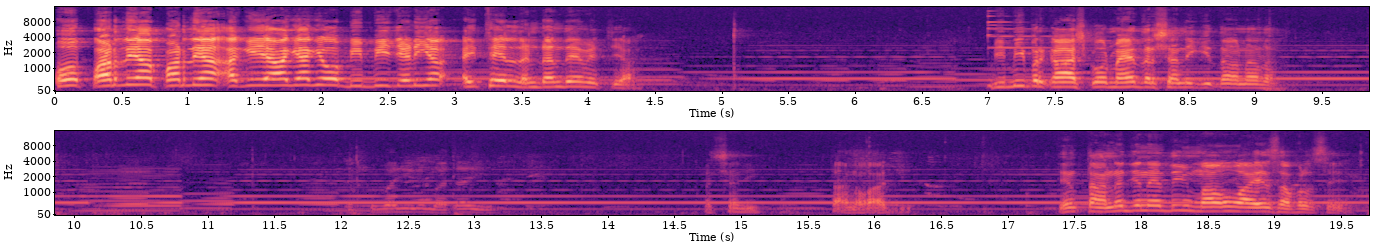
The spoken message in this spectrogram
ਉਹ ਪੜਦਿਆਂ ਪੜਦਿਆਂ ਅੱਗੇ ਆ ਗਿਆ ਕਿ ਉਹ ਬੀਬੀ ਜਿਹੜੀਆਂ ਇੱਥੇ ਲੰਡਨ ਦੇ ਵਿੱਚ ਆ। ਬੀਬੀ ਪ੍ਰਕਾਸ਼ ਕੌਰ ਮੈਂ ਦਰਸ਼ਨ ਨਹੀਂ ਕੀਤਾ ਉਹਨਾਂ ਦਾ। ਅੱਛਾ ਜੀ ਧੰਨਵਾਦ ਜੀ। ਤੇ ਧੰਨ ਜਿਨੇ ਦੀ ਮਾਂ ਆਏ ਸਫਲ ਸੇ।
